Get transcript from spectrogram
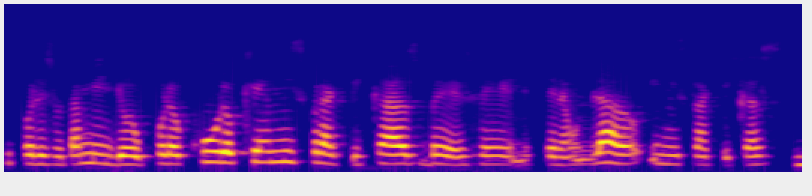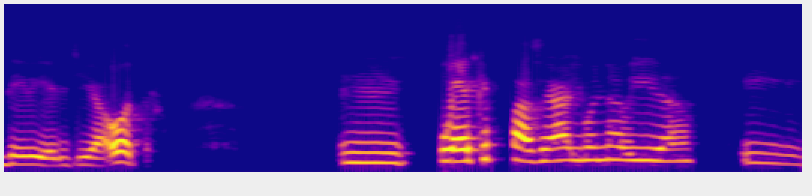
y por eso también yo procuro que mis prácticas BSM estén a un lado y mis prácticas DDLG a otro. Mm, puede que pase algo en la vida y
